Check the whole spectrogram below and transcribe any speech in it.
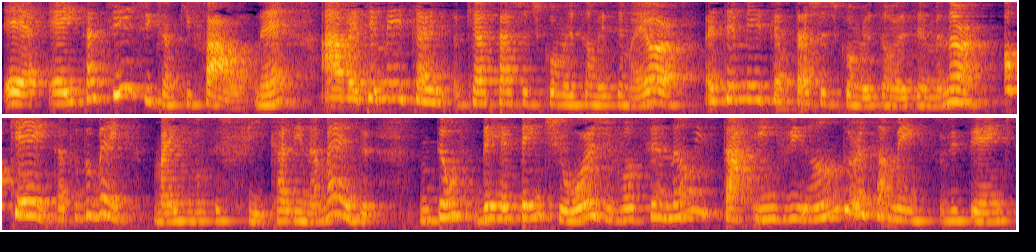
é, é estatística que fala, né? Ah, vai ter mês que a, que a taxa de conversão vai ser maior, vai ter mês que a taxa de conversão vai ser menor. Ok, tá tudo bem, mas você fica ali na média. Então, de repente, hoje você não está enviando orçamento suficiente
